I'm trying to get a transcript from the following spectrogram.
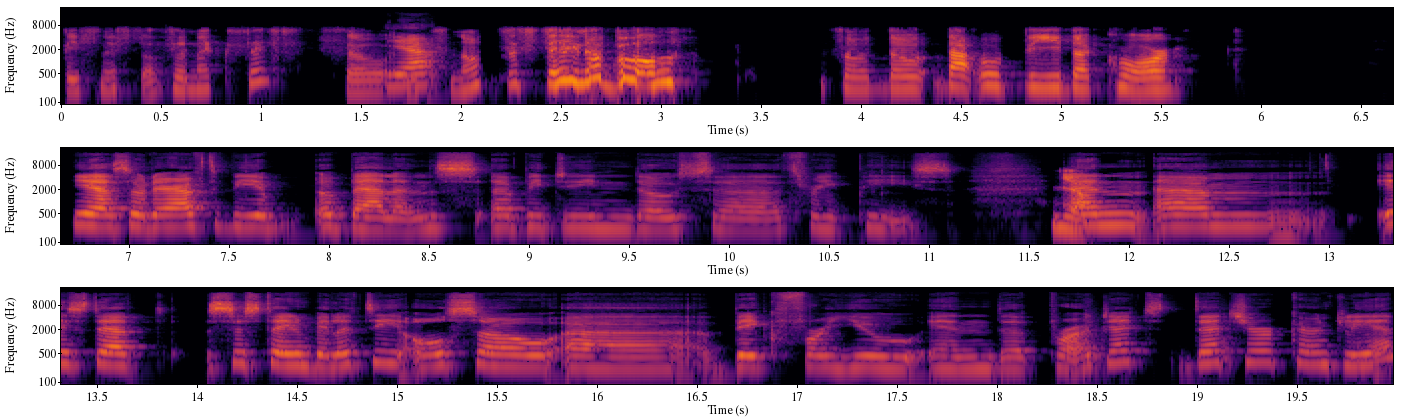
business doesn't exist so yeah. it's not sustainable so th- that would be the core yeah, so there have to be a, a balance uh, between those uh, three P's. Yeah. And um, is that sustainability also uh, big for you in the project that you're currently in?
